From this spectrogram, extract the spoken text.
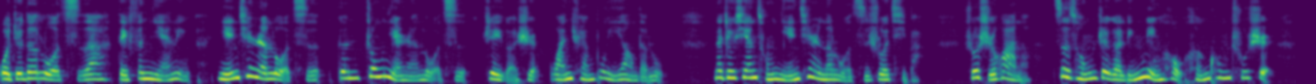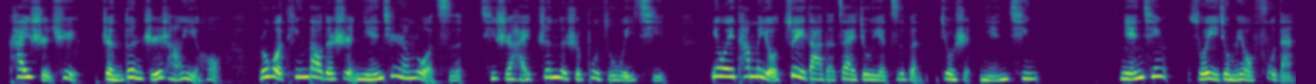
我觉得裸辞啊得分年龄，年轻人裸辞跟中年人裸辞这个是完全不一样的路。那就先从年轻人的裸辞说起吧。说实话呢，自从这个零零后横空出世，开始去整顿职场以后，如果听到的是年轻人裸辞，其实还真的是不足为奇，因为他们有最大的再就业资本就是年轻，年轻所以就没有负担，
